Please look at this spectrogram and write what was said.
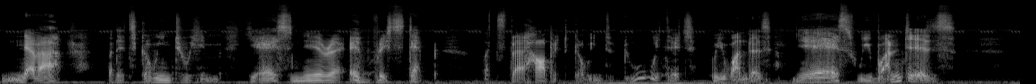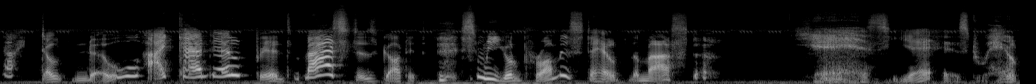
Never. But it's going to him. Yes, nearer every step. What's the hobbit going to do with it? We wonders. Yes, we wonders. I don't know. I can't help it. Master's got it. Smeagol promised to help the master. Yes, yes, to help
